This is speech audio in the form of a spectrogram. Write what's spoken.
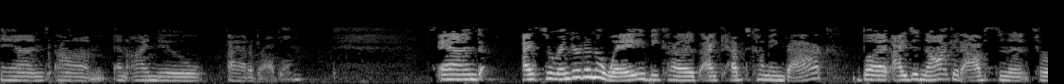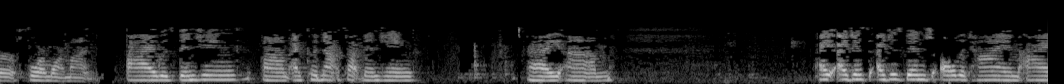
and um, and I knew I had a problem. And I surrendered in a way because I kept coming back, but I did not get abstinent for four more months. I was binging. Um, I could not stop binging. I um, I, I just I just binged all the time. I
